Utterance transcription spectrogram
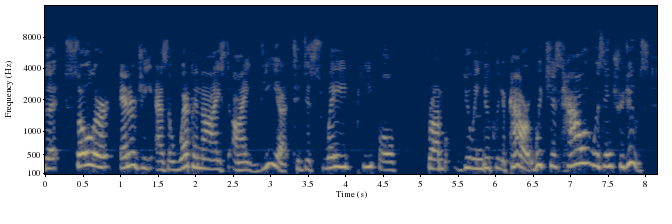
the solar energy as a weaponized idea to dissuade people from doing nuclear power, which is how it was introduced,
